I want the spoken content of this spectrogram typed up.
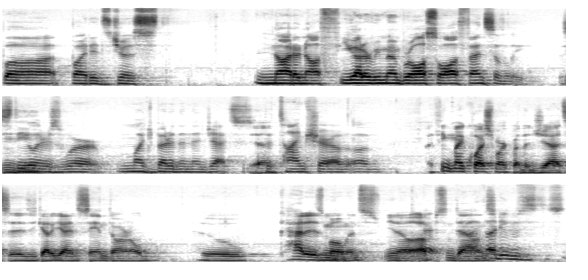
but but it's just not enough. You got to remember also offensively, the Mhm. Steelers were much better than the Jets. Yeah. The timeshare of, of I think my question mark about the Jets is you got a guy in Sam Darnold who had his moments, you know, ups and downs. I thought he was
